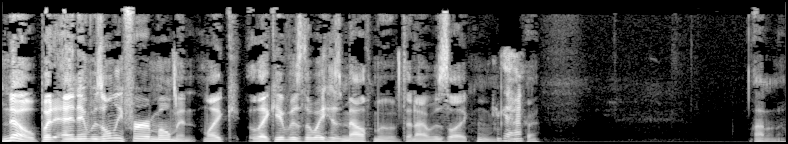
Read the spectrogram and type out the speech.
No, but and it was only for a moment. Like like it was the way his mouth moved, and I was like, hmm, Yeah. okay. I don't know.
